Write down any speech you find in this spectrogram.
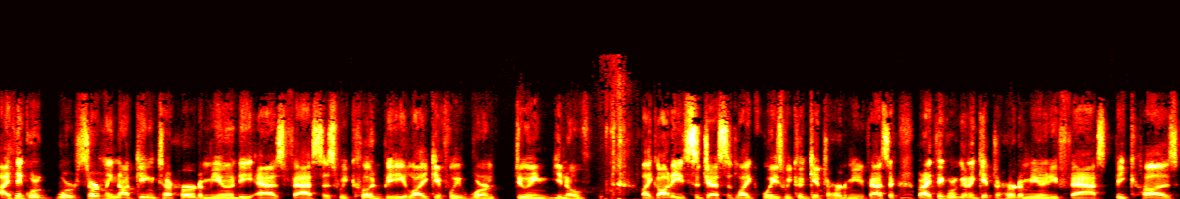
i think we're we're certainly not getting to herd immunity as fast as we could be. Like if we weren't doing you know like Adi suggested like ways we could get to herd immunity faster. But i think we're going to get to herd immunity fast because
